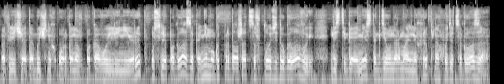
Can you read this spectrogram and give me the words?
В отличие от обычных органов боковой линии рыб, у слепоглазок они могут продолжаться вплоть до головы, достигая места, где у нормальных рыб находятся глаза.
